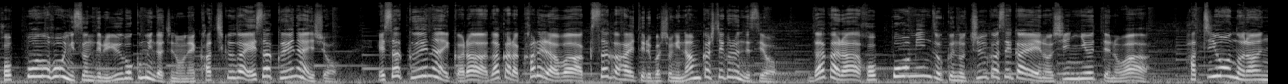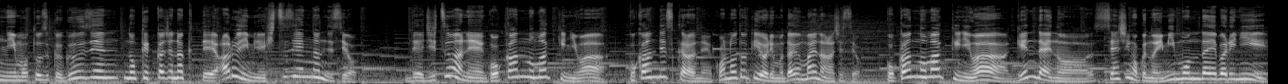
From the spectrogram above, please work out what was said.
北方の方に住んでる遊牧民たちのね家畜が餌食えないでしょ。餌食えないからだから彼らは草が生えてる場所に南下してくるんですよ。だから北方民族の中華世界への侵入っていうのは八王の乱に基づく偶然の結果じゃなくてある意味ね必然なんですよ。で実はね五冠の末期には五冠ですからねこの時よりもだいぶ前の話ですよ。五冠の末期には現代の先進国の移民問題ばりに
